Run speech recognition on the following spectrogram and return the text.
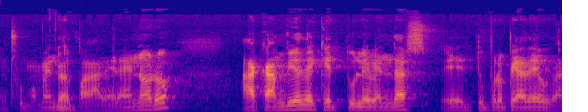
en su momento pagadera en oro, a cambio de que tú le vendas eh, tu propia deuda.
